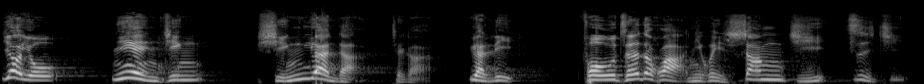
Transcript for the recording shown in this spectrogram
要有念经行愿的这个愿力，否则的话，你会伤及自己。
